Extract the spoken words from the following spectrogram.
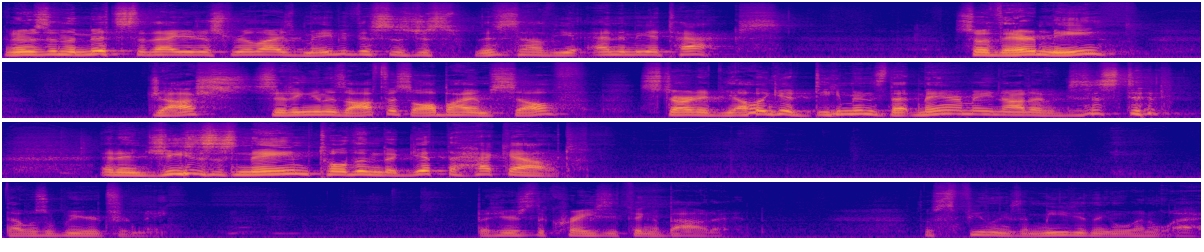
And it was in the midst of that you just realized maybe this is just this is how the enemy attacks. So there, me, Josh, sitting in his office all by himself, started yelling at demons that may or may not have existed, and in Jesus' name told them to get the heck out. That was weird for me. But here's the crazy thing about it those feelings immediately went away.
